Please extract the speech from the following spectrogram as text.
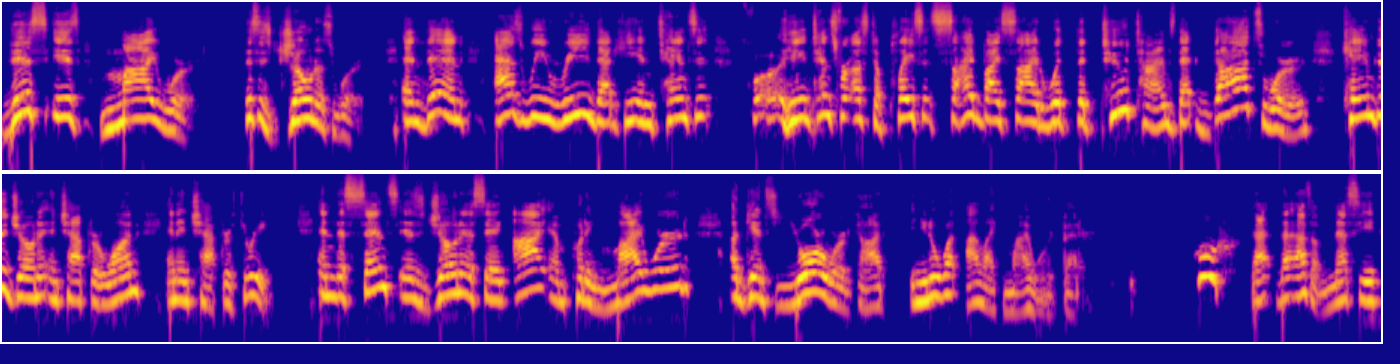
this is my word. This is Jonah's word. And then as we read that he intends it for, he intends for us to place it side by side with the two times that God's word came to Jonah in chapter one and in chapter three. And the sense is Jonah is saying, I am putting my word against your word, God. And you know what? I like my word better. Whew, that, that that's a messy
